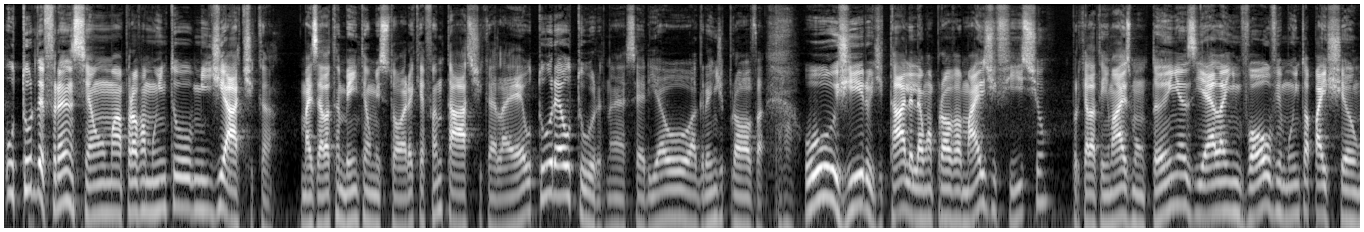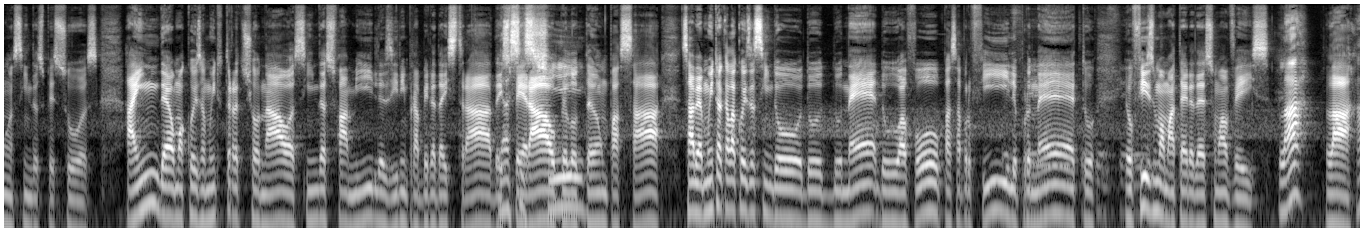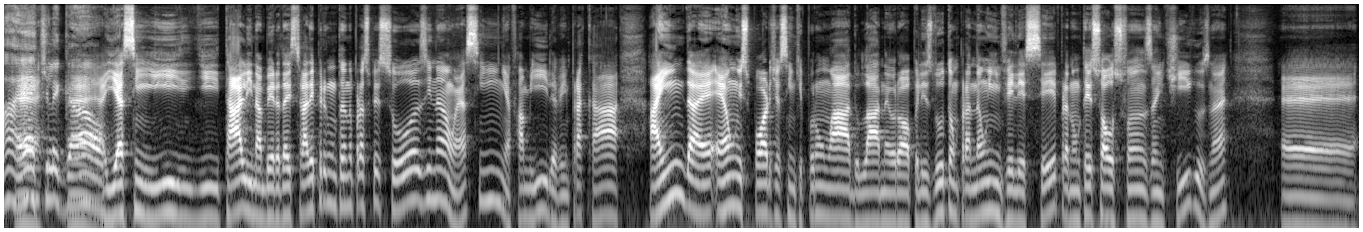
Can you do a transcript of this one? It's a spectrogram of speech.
O Tour de France é uma prova muito midiática mas ela também tem uma história que é fantástica. Ela é o Tour é o Tour, né? Seria o, a grande prova. Ah. O Giro de Itália é uma prova mais difícil, porque ela tem mais montanhas e ela envolve muito a paixão assim das pessoas. Ainda é uma coisa muito tradicional assim das famílias irem para a beira da estrada, e esperar assistir. o pelotão passar. Sabe, é muito aquela coisa assim do do do, né, do avô passar pro filho, pro neto. Eu fiz uma matéria dessa uma vez. Lá? Lá. Ah, é? é que legal. É, e assim, e, e tá ali na beira da estrada e perguntando para as pessoas, e não, é assim, a família vem para cá. Ainda é, é, um esporte, assim, que por um lado, lá na Europa, eles lutam para não envelhecer, para não ter só os fãs antigos, né? É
